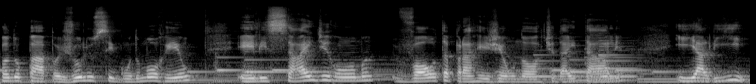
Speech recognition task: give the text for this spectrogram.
Quando o Papa Júlio II morreu, ele sai de Roma, volta para a região norte da Itália e ali,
